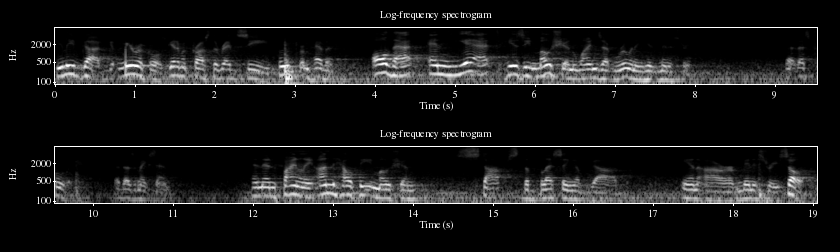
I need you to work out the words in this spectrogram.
Believe God, get miracles, get him across the Red Sea, food from heaven. All that, and yet his emotion winds up ruining his ministry. That, that's foolish. That doesn't make sense. And then finally, unhealthy emotion stops the blessing of God in our ministry. So,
